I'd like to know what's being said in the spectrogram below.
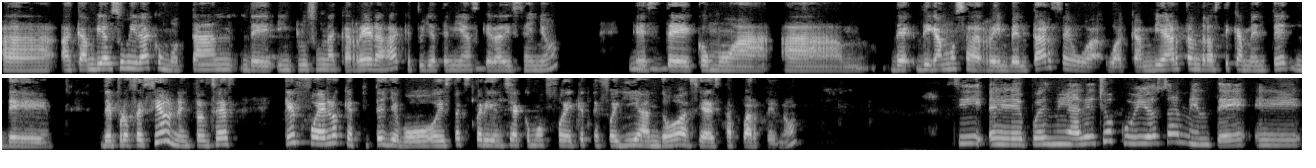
a, cambiar su vida como tan de incluso una carrera que tú ya tenías que era diseño, este, como a, digamos, a reinventarse o a, cambiar tan drásticamente de, de, profesión. Entonces, ¿qué fue lo que a ti te llevó esta experiencia? ¿Cómo fue que te fue guiando hacia esta parte, no? Sí, eh, pues mira, de hecho, curiosamente, eh,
